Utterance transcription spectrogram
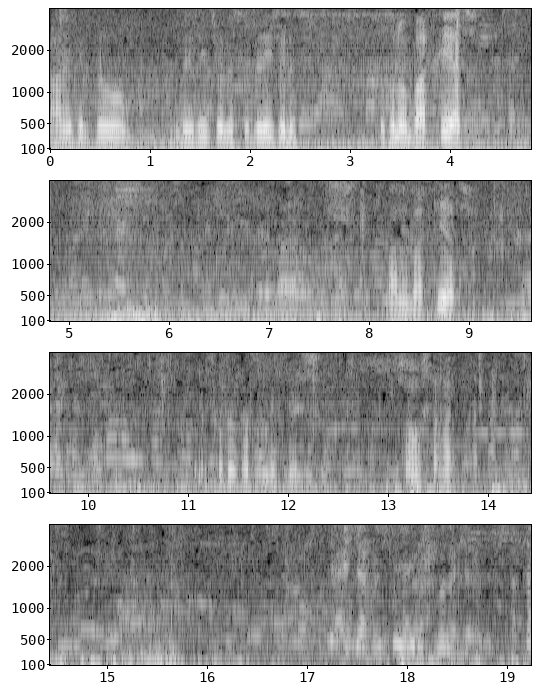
পানি কিন্তু বেড়েই চলেছে বেড়েই চলেছে। এখনও বাড়তেই আছে। পানি বাড়তেই আছে। ছোটখাটো লিখেছি সমস্যা আচ্ছা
